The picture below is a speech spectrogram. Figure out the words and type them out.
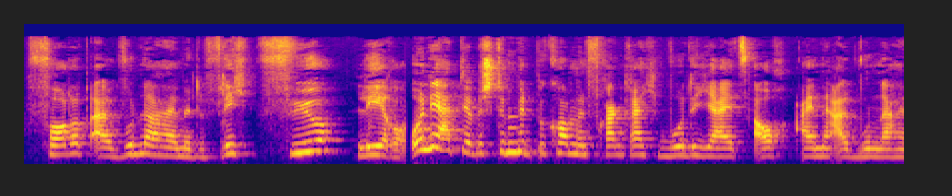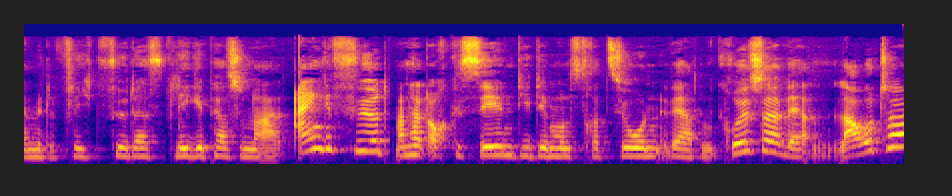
fordert Allwunderheilmittelpflicht für Lehrer. Und ihr habt ja bestimmt mitbekommen, in Frankreich wurde ja jetzt auch eine Allwunderheilmittelpflicht für das Pflegepersonal eingeführt. Man hat auch gesehen, die Demonstrationen werden größer, werden lauter,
